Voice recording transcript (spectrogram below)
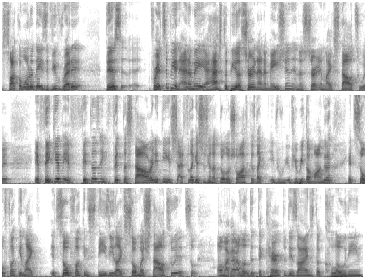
Sakamoto Days, if you've read it, this for it to be an anime, it has to be a certain animation and a certain like style to it. If they give if it doesn't fit the style or anything, it's, I feel like it's just gonna throw the show off because like if you if you read the manga, it's so fucking like it's so fucking steezy, like so much style to it. It's so oh my god, I love the, the character designs, the clothing,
